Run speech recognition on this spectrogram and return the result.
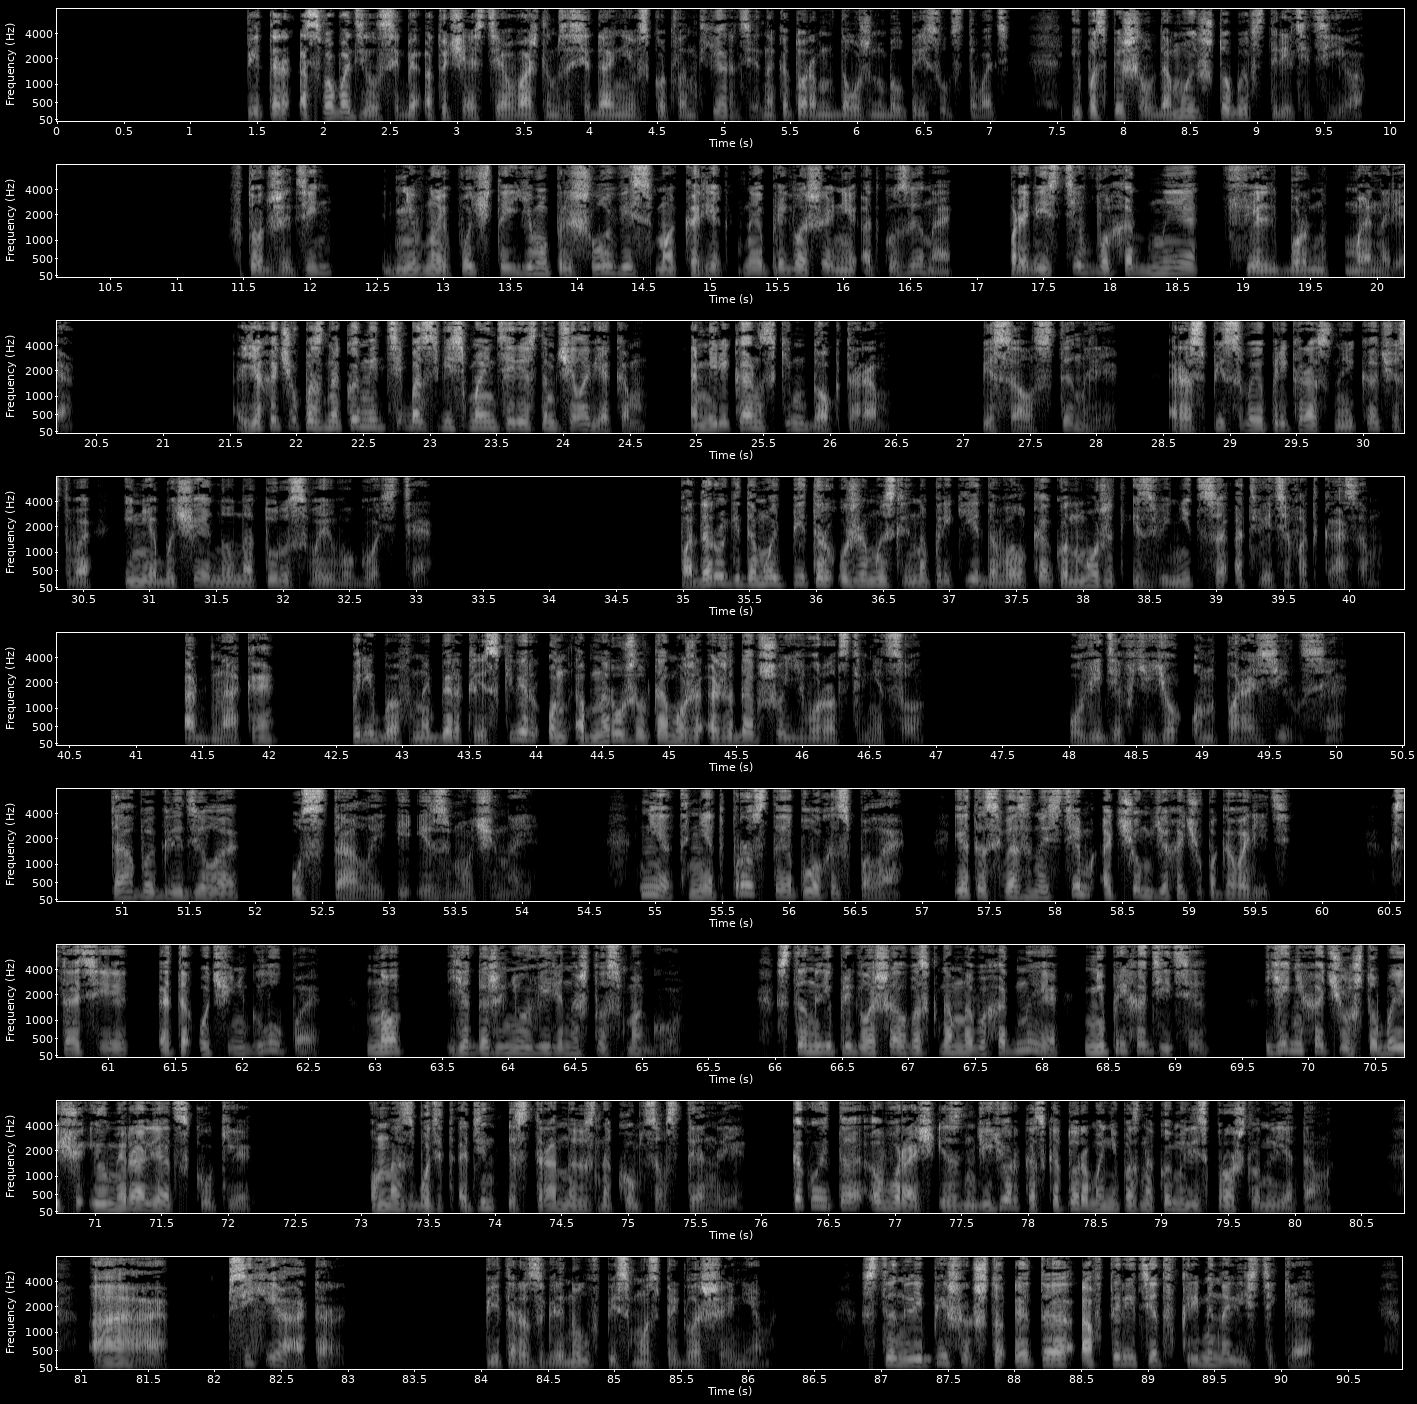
Питер освободил себя от участия в важном заседании в Скотланд-Ярде, на котором должен был присутствовать, и поспешил домой, чтобы встретить ее. В тот же день дневной почтой ему пришло весьма корректное приглашение от кузена провести в выходные в Фельбурн-Мэннере. «Я хочу познакомить тебя с весьма интересным человеком, американским доктором», — писал Стэнли, расписывая прекрасные качества и необычайную натуру своего гостя. По дороге домой Питер уже мысленно прикидывал, как он может извиниться, ответив отказом. Однако, прибыв на Беркли-сквер, он обнаружил там уже ожидавшую его родственницу. Увидев ее, он поразился. Та выглядела усталой и измученной. «Нет, нет, просто я плохо спала и это связано с тем, о чем я хочу поговорить. Кстати, это очень глупо, но я даже не уверена, что смогу. Стэнли приглашал вас к нам на выходные, не приходите. Я не хочу, чтобы еще и умирали от скуки. У нас будет один из странных знакомцев Стэнли. Какой-то врач из Нью-Йорка, с которым они познакомились прошлым летом. А, психиатр. Питер заглянул в письмо с приглашением. Стэнли пишет, что это авторитет в криминалистике.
